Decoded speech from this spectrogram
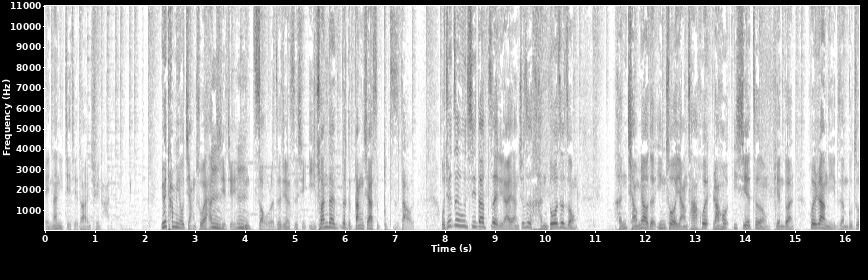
哎、那你姐姐到底去哪里？因为他没有讲出来，他嗯姐姐已经嗯走了这件事情。以川在那个当下是不知道的。我觉得这部戏到这里来讲，就是很多这种很巧妙的阴错阳差，会然后一些这种片段会让你忍不住。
